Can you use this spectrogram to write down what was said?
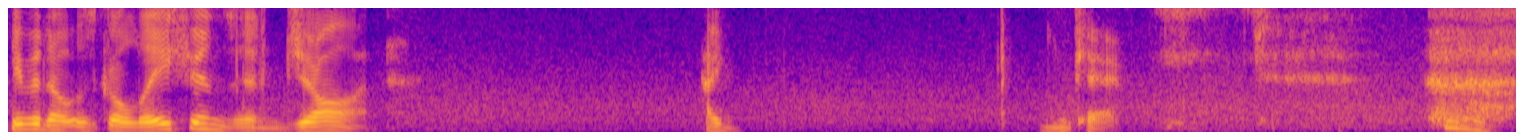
Even though it was Galatians and John. I. Okay.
